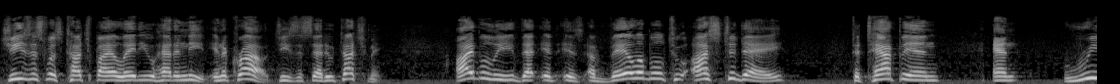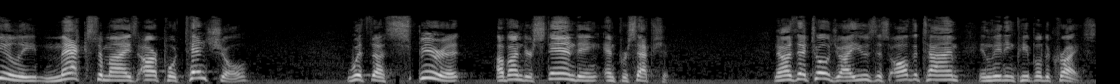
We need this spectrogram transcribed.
Jesus was touched by a lady who had a need in a crowd. Jesus said, Who touched me? I believe that it is available to us today to tap in and really maximize our potential with the spirit of understanding and perception. Now, as I told you, I use this all the time in leading people to Christ.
